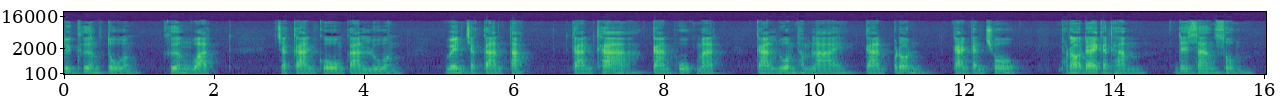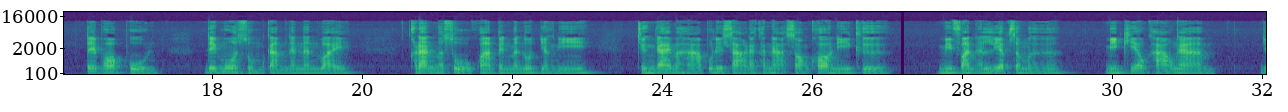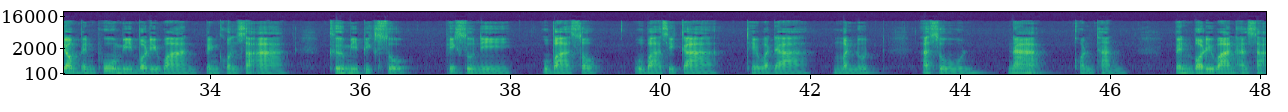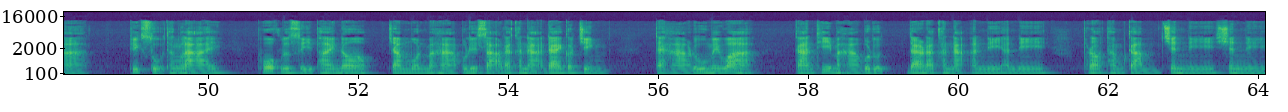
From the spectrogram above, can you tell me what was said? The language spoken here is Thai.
ด้วยเครื่องตวง เครื่องวัด จากการโกงการลวง เว้นจากการตัด การฆ่า การผูกมัด การร่วมทำร้าย การปล้น การกันโชค เพราะได้กระทำได้สร้างสม ได้พอกพูน ได้มั่วสุมกรรมนั้น ๆ ไว้ ครั้นมาสู่ความเป็นมนุษย์อย่างนี้ จึงได้มหาปุริสาลักษณะสองข้อนี้คือ มีฟันอันเรียบเสมอ มีเขี้ยวขาวงาม ย่อมเป็นผู้มีบริวารเป็นคนสะอาด คือมีภิกษุ ภิกษุณี อุบาสก อุบาสิกา เทวดา มนุษย์ อสูรนาคคนทัน เป็นบริวารอันสะอาด ภิกษุทั้งหลาย พวกฤาษีภายนอก จำมนมหาปุริสารขณะได้ก็จริง แต่หารู้ไม่ว่า การที่มหาบุรุษได้ลักขณะอันนี้อันนี้ เพราะทำกรรม เช่นนี้ เช่นนี้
